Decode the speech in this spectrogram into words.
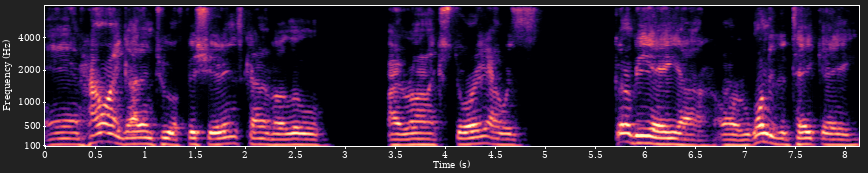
and how I got into officiating is kind of a little ironic story. I was going to be a uh, or wanted to take a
